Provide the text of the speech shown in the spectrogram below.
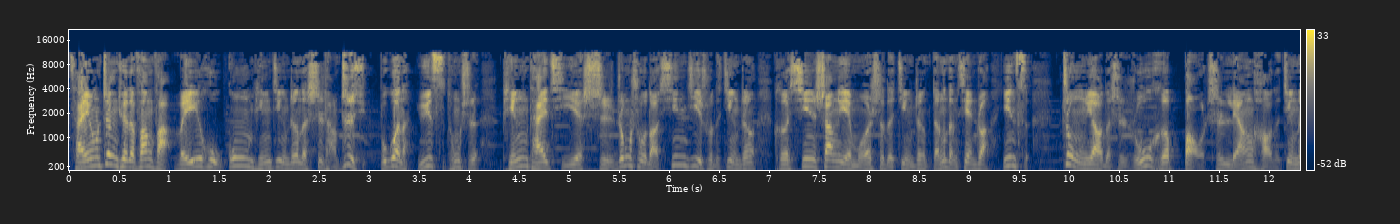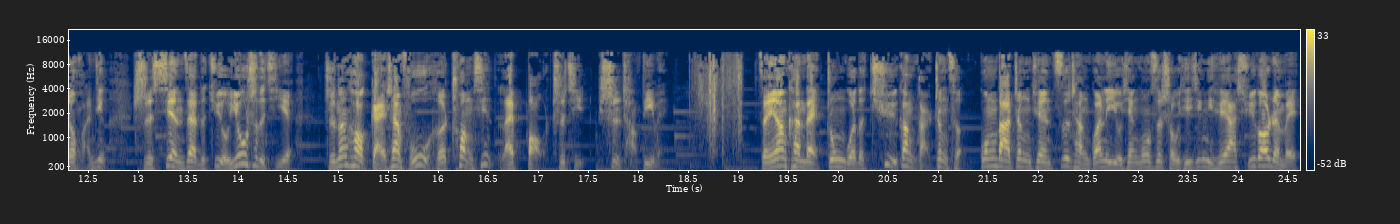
采用正确的方法维护公平竞争的市场秩序。不过呢，与此同时，平台企业始终受到新技术的竞争和新商业模式的竞争等等现状。因此，重要的是如何保持良好的竞争环境，使现在的具有优势的企业只能靠改善服务和创新来保持其市场地位。怎样看待中国的去杠杆政策？光大证券资产管理有限公司首席经济学家徐高认为。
